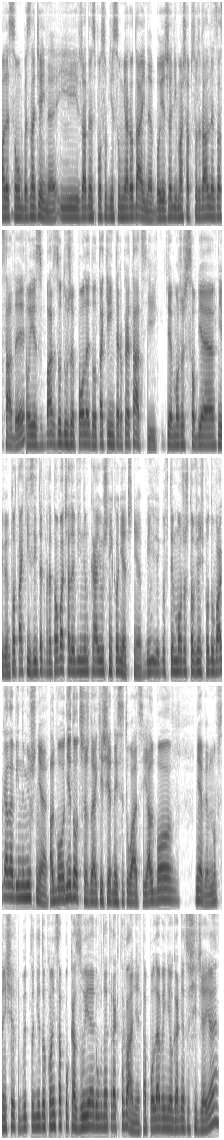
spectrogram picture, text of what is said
ale są beznadziejne i w żaden sposób nie są miarodajne, bo jeżeli masz absurdalne zasady, to jest bardzo duże pole do takiej interpretacji, gdzie możesz sobie, nie wiem, to taki zinterpretować, ale w innym kraju już niekoniecznie. Jakby w tym możesz to wziąć pod uwagę, ale w innym już nie. Albo nie dotrzesz do jakiejś jednej sytuacji, albo nie wiem, no w sensie jakby to nie do końca pokazuje równe traktowanie. Ta po lewej nie ogarnia, co się dzieje.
